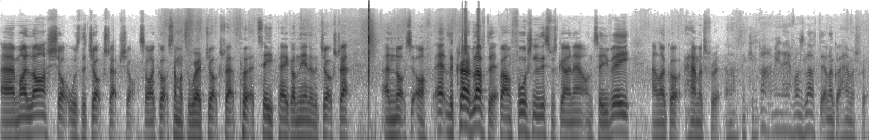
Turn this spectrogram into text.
Uh, my last shot was the jockstrap shot, so I got someone to wear a jockstrap, put a T peg on the end of the jockstrap, and knocked it off. Eh, The crowd loved it, but unfortunately this was going out on TV, and I got hammered for it. And I'm thinking, I mean, everyone's loved it, and I got hammered for it.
